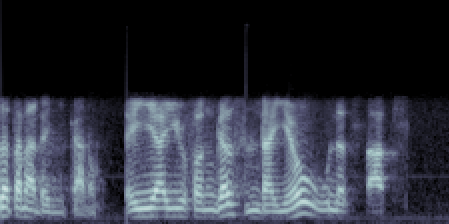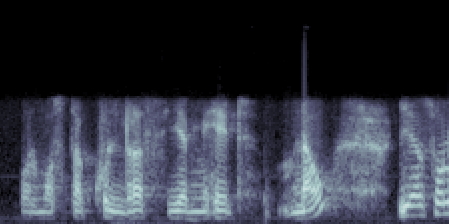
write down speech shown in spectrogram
ዘጠና ደቂቃ ነው። እያዩ ፈንገስ እንዳየኸው ሁለት ሰዓት ኦልሞስት ተኩል ድረስ የሚሄድ ነው። የሶሎ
